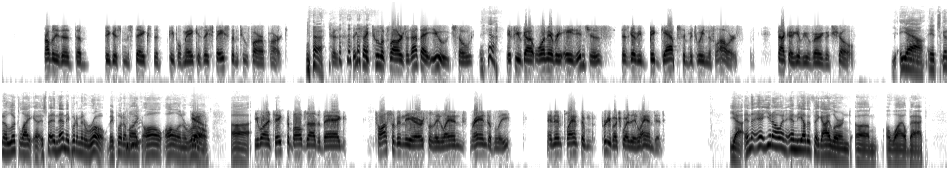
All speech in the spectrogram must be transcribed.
probably the, the biggest mistakes that people make is they space them too far apart. Because things like tulip flowers are not that huge. So yeah. if you got one every eight inches, there's going to be big gaps in between the flowers. It's not going to give you a very good show. Yeah, it's going to look like, uh, and then they put them in a row. They put them like all all in a row. Uh, You want to take the bulbs out of the bag, toss them in the air so they land randomly, and then plant them pretty much where they landed. yeah, and the, you know, and, and the other thing I learned um, a while back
